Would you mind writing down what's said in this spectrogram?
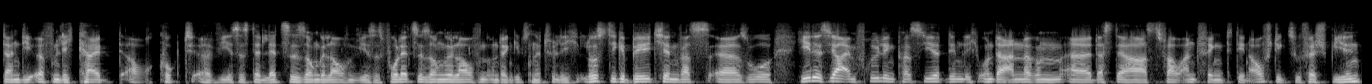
dann die Öffentlichkeit auch guckt, äh, wie ist es denn letzte Saison gelaufen, wie ist es vorletzte Saison gelaufen. Und dann gibt es natürlich lustige Bildchen, was äh, so jedes Jahr im Frühling passiert, nämlich unter anderem, äh, dass der HSV anfängt, den Aufstieg zu verspielen.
